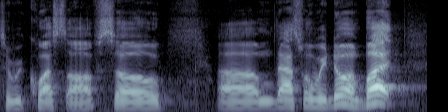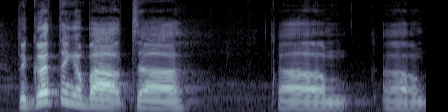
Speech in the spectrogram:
to request off. So um, that's what we're doing. But the good thing about uh, um, um,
